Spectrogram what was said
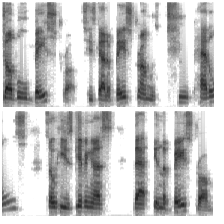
double bass drums. He's got a bass drum with two pedals, so he's giving us that in the bass drum,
